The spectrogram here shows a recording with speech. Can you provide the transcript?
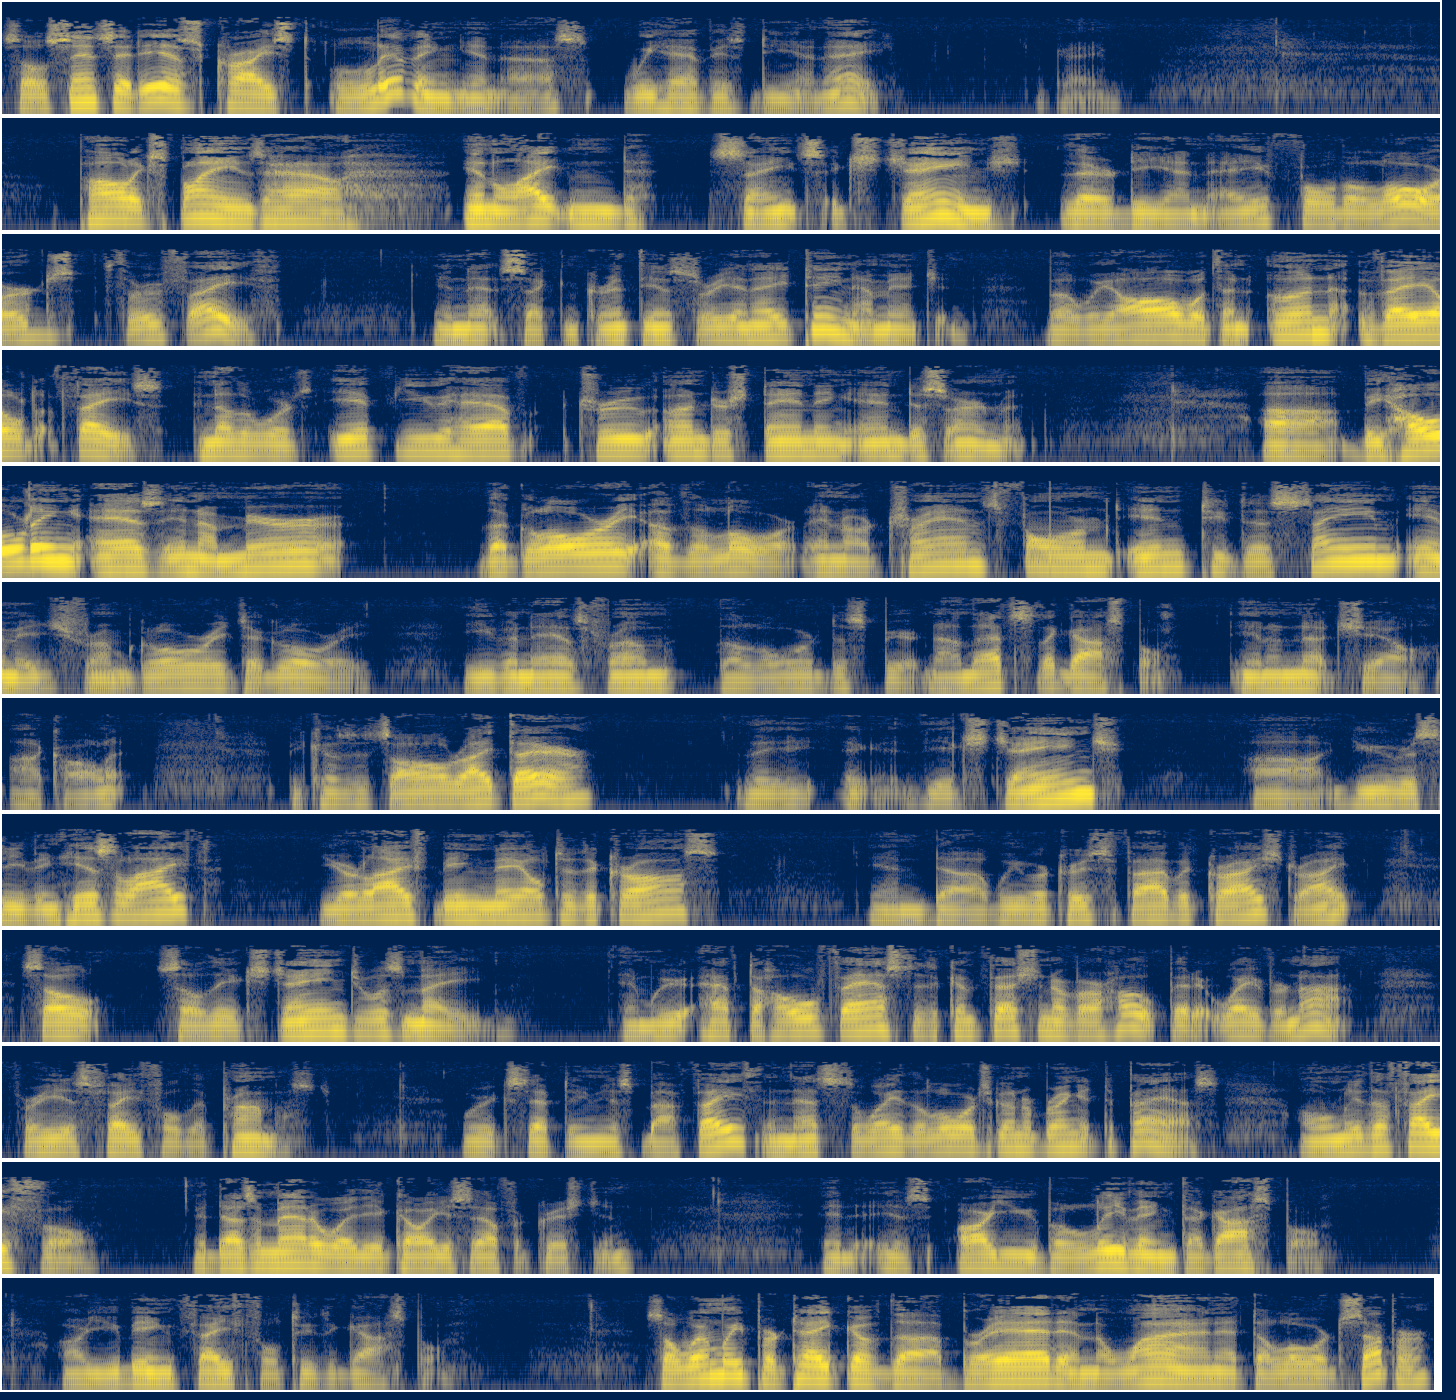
So since it is Christ living in us, we have his DNA. Okay. Paul explains how enlightened saints exchange their DNA for the Lord's through faith. In that 2 Corinthians 3 and 18 I mentioned. But we all with an unveiled face. In other words, if you have true understanding and discernment uh, beholding as in a mirror the glory of the Lord and are transformed into the same image from glory to glory, even as from the Lord the Spirit. Now that's the gospel in a nutshell, I call it, because it's all right there. The the exchange, uh, you receiving His life, your life being nailed to the cross, and uh, we were crucified with Christ, right? So so the exchange was made. And we have to hold fast to the confession of our hope that it waver not, for he is faithful that promised. We're accepting this by faith, and that's the way the Lord's going to bring it to pass. Only the faithful. It doesn't matter whether you call yourself a Christian. It is, are you believing the gospel? Are you being faithful to the gospel? So when we partake of the bread and the wine at the Lord's Supper,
